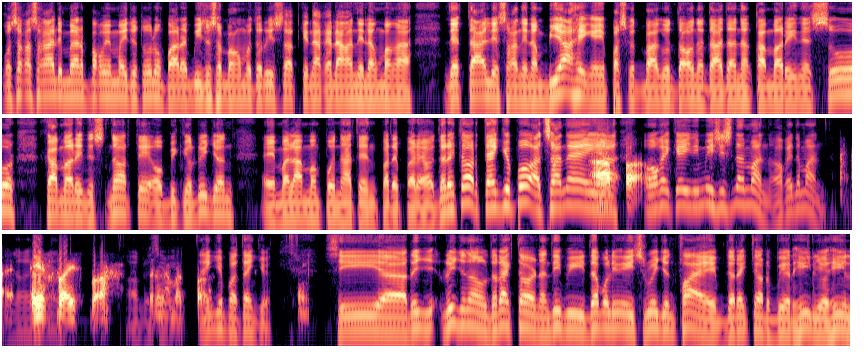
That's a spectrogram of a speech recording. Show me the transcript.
kung sakasakali meron pa kami maitutulong para biso sa mga motorista at kinakailangan nilang mga detalye sa kanilang biyahe ngayong Pasko't Bagong Taon na dada ng Camarines Sur, Camarines Norte o Bicol Region, eh malaman po natin pare-pareho. Director, thank you po at sana ay ah, Apo. okay kay ni Mrs. naman. Okay naman. Yes po, yes po. Okay, sige. Salamat po. Thank you po, thank you. Si uh, Reg- Regional Director ng DPWH Region 5, Director Virgilio Hill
